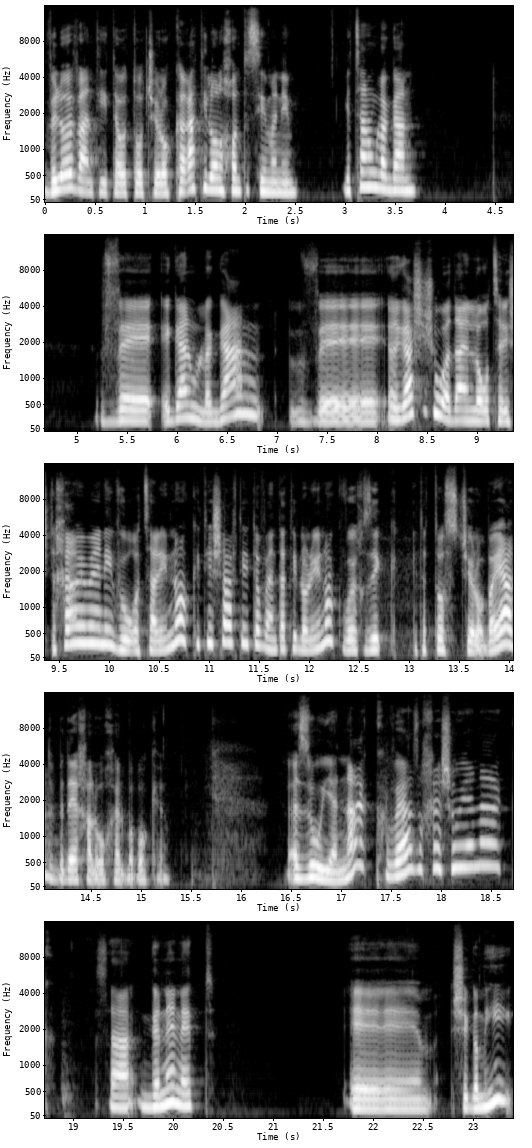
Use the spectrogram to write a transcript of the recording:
ולא הבנתי את האותות שלו, קראתי לא נכון את הסימנים. יצאנו לגן. והגענו לגן, והרגשתי שהוא עדיין לא רוצה להשתחרר ממני, והוא רצה לנהוג, התיישבתי איתו ונתתי לו לנהוג, והוא החזיק את הטוסט שלו ביד, ובדרך כלל הוא אוכל בבוקר. אז הוא ינק, ואז אחרי שהוא ינק, אז הגננת, אה, שגם היא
